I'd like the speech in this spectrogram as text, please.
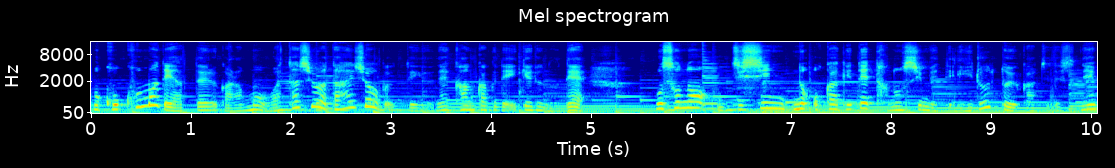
もうここまでやってるからもう私は大丈夫っていうね感覚でいけるのでもうその自信のおかげで楽しめているという感じですね。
